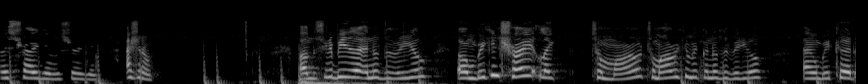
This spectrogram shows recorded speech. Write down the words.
Let's try again. Let's try again. Actually, no. Um, this is gonna be the end of the video. Um, we can try it like tomorrow. Tomorrow we can make another video, and we could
